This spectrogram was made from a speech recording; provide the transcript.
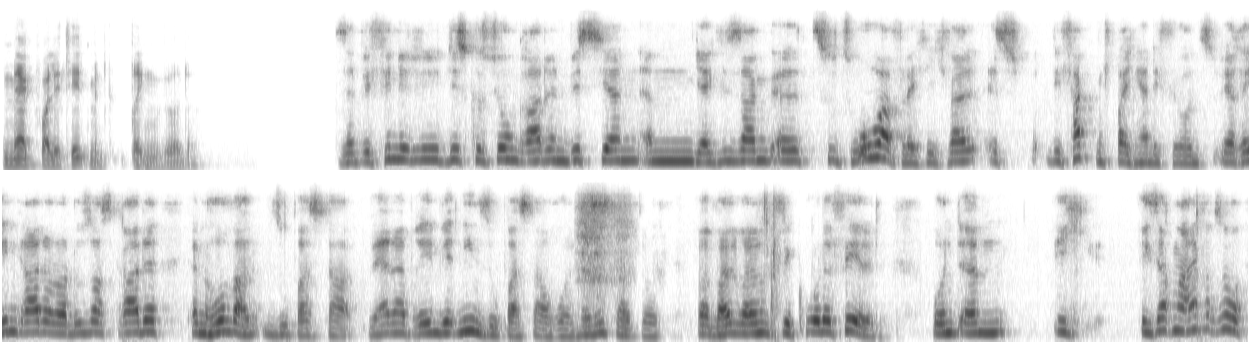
mehr Qualität mitbringen würde. Ich finde die Diskussion gerade ein bisschen, ähm, ja, ich will sagen, äh, zu, zu, oberflächlich, weil es, die Fakten sprechen ja nicht für uns. Wir reden gerade, oder du sagst gerade, dann holen wir einen Superstar. Werder Bremen wird nie einen Superstar holen. Das ist halt so, weil, weil uns die Kohle fehlt. Und ähm, ich, ich sag mal einfach so,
